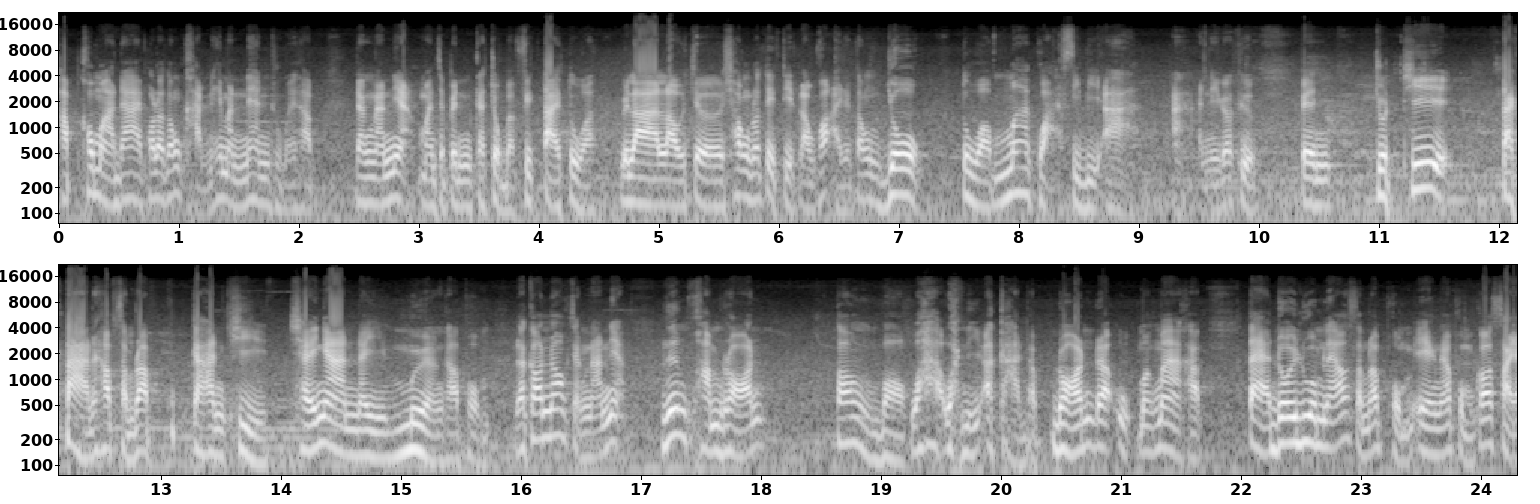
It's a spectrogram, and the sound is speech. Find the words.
พับเข้ามาได้ เพราะเราต้องขันให้มันแน่นถูกไหมครับ ดังนั้นเนี่ยมันจะเป็นกระจกแบบฟิกตายตัว เวลาเราเจอช่องรถติดๆเราก็อาจจะต้องโยกตัวมากกว่า CBR อะอันนี้ก็คือเป็นจุดที่แตกต่างนะครับสำหรับ การขี่ใช้งานในเมืองครับผม แล้วก็นอกจากนั้นเนี่ยเรื่องความร้อนต้องบอกว่าวันนี้อากาศแบบร้อนระอุมากๆครับ แต่โดยรวมแล้วสำหรับผมเองนะผมก็ใส่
